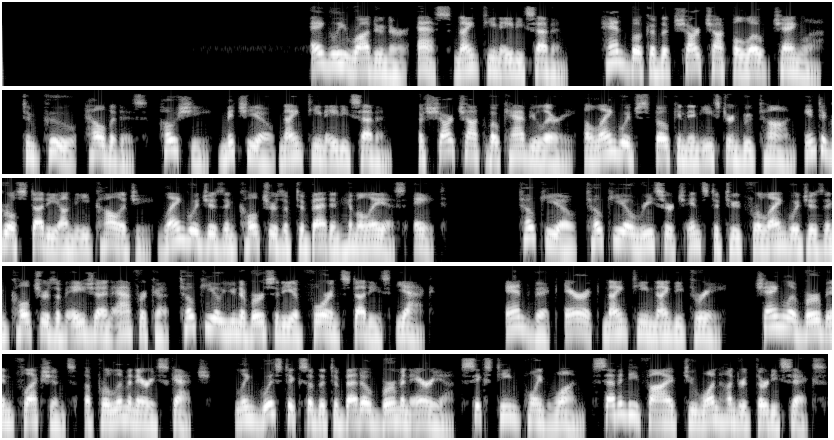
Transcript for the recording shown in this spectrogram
Egli Raduner, S. 1987. Handbook of the Charchakpa Lo Changla. Thimphu, Helvetas, Hoshi, Michio 1987. A Charchak Vocabulary, a language spoken in eastern Bhutan, integral study on the ecology, languages and cultures of Tibet and Himalayas, 8. Tokyo, Tokyo Research Institute for Languages and Cultures of Asia and Africa, Tokyo University of Foreign Studies, Yak. Andvik, Eric 1993. Changla Verb Inflections, A Preliminary Sketch. Linguistics of the Tibeto-Burman Area, 16.1, 75-136.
